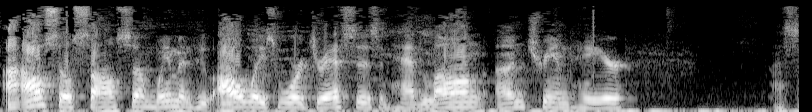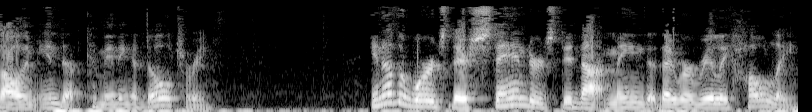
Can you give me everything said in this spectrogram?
I also saw some women who always wore dresses and had long, untrimmed hair. I saw them end up committing adultery. In other words, their standards did not mean that they were really holy.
